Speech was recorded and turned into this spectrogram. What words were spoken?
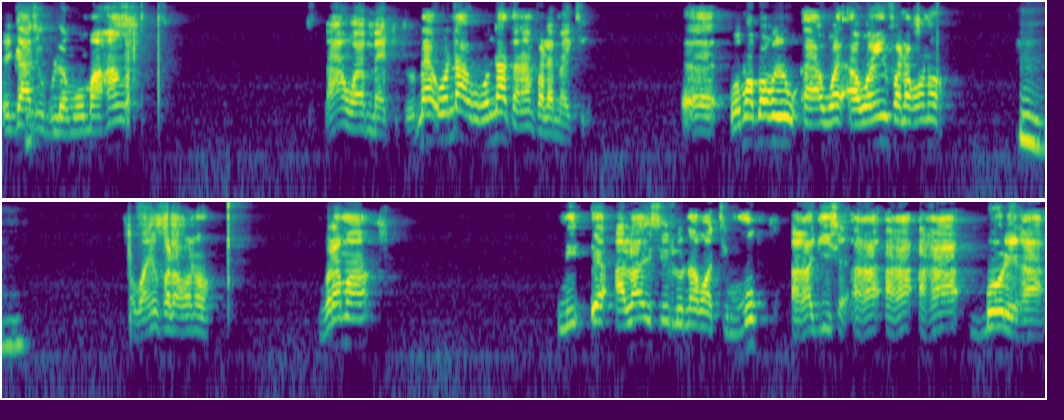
e gazi bulo mo ma hang na wa meki to me ona ona ta na fala meki eh wo ma ba ko awa yin fala kono Mhm. awa yin fala kono vraiment ni eh, ala ese lo na ma ti muk aga gise aga aga aga bore ha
